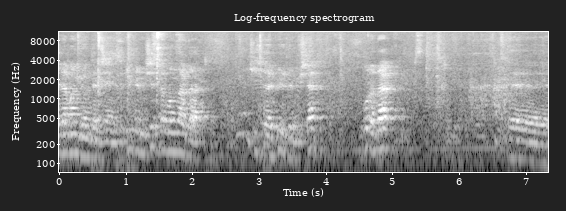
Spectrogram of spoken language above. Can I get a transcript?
eleman göndereceğimizi bildirmişiz ve onlar da kişileri bildirmişler. Burada eee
